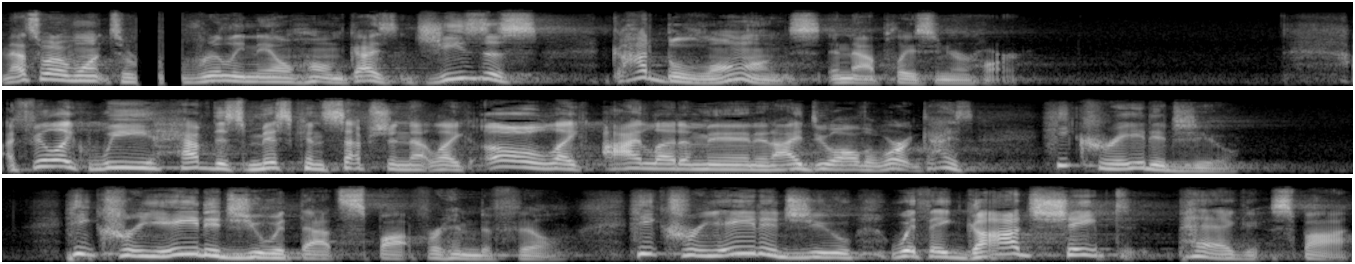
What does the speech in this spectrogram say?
And that's what I want to really nail home. Guys, Jesus, God belongs in that place in your heart. I feel like we have this misconception that, like, oh, like I let him in and I do all the work. Guys, he created you. He created you with that spot for Him to fill. He created you with a God shaped peg spot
